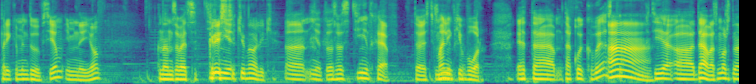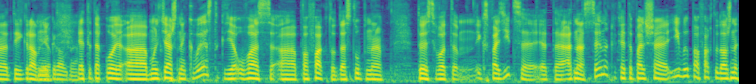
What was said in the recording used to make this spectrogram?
порекомендую всем, именно ее. Она называется. Крестики-нолики. а, Нет, она называется Teenit Have, то есть маленький вор. Это такой квест, А, где, а, да, возможно, ты играл в нее. играл, да. Это такой а, мультяшный квест, где у вас а, по факту доступна, то есть вот м, экспозиция, это одна сцена какая-то большая, и вы по факту должны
